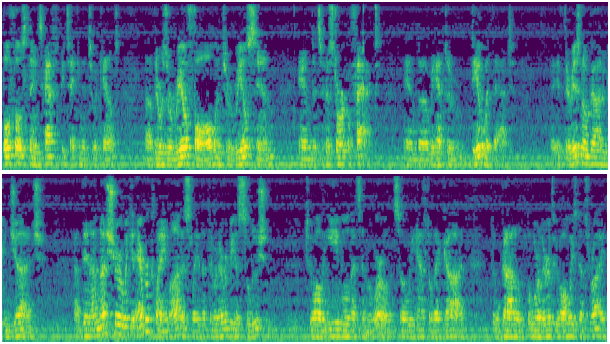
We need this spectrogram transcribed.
Both those things have to be taken into account. Uh, there was a real fall into real sin, and it's a historical fact, and uh, we have to deal with that. If there is no God who can judge, uh, then I'm not sure we could ever claim honestly that there would ever be a solution to all the evil that's in the world. And so we have to let God, the God of the of the earth who always does right,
